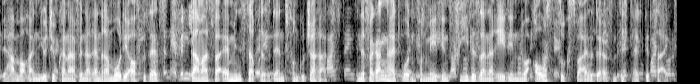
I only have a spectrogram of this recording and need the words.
Wir haben auch einen YouTube-Kanal für Narendra Modi aufgesetzt. Damals war er Ministerpräsident von Gujarat. In der Vergangenheit wurden von Medien viele seiner Reden nur auszugsweise der Öffentlichkeit gezeigt.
